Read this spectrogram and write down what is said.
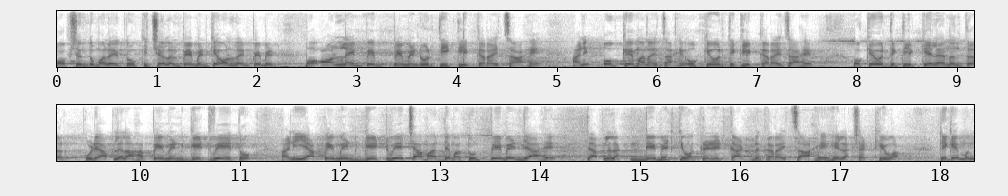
ऑप्शन तुम्हाला येतो की चलन पेमेंट की ऑनलाईन पेमेंट मग ऑनलाईन पे पेमेंटवरती क्लिक करायचं आहे आणि ओके म्हणायचं आहे. ओकेवरती क्लिक करायचं आहे. ओकेवरती क्लिक केल्यानंतर पुढे आपल्याला हा पेमेंट गेटवे येतो आणि या पेमेंट गेटवेच्या माध्यमातून पेमेंट जे आहे ते आपल्याला डेबिट किंवा क्रेडिट कार्डनं करायचं आहे हे लक्षात ठेवा. ठीक आहे मग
